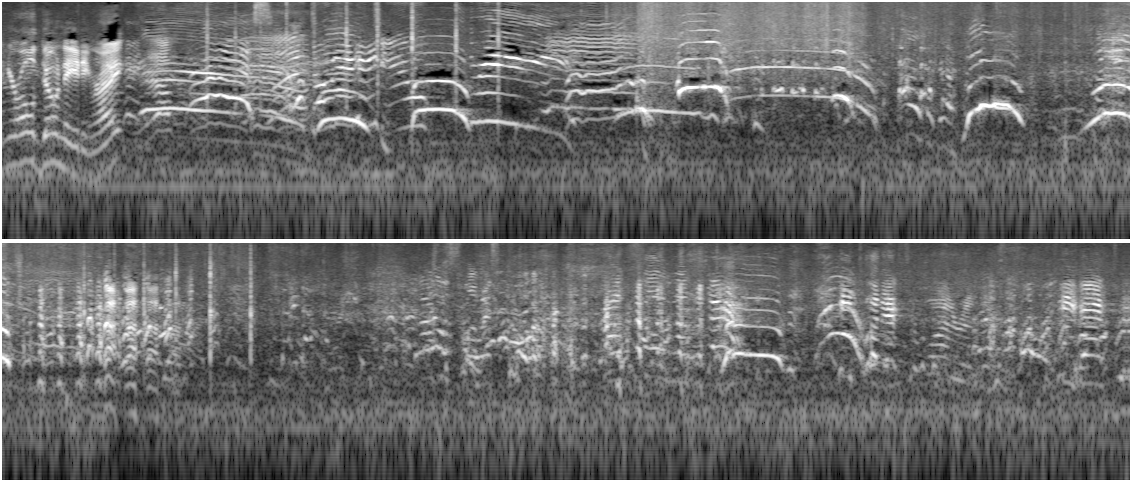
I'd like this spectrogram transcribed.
And you're all donating, right? Yes! Donate He put extra water in there. He had to.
